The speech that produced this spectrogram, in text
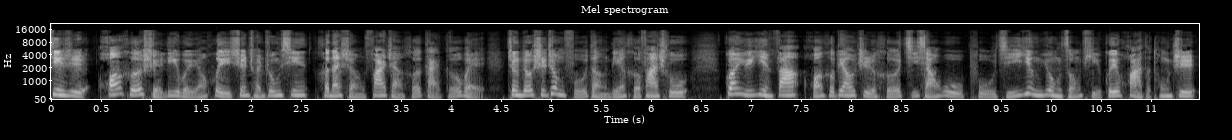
近日，黄河水利委员会宣传中心、河南省发展和改革委、郑州市政府等联合发出关于印发黄河标志和吉祥物普及应用总体规划的通知。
